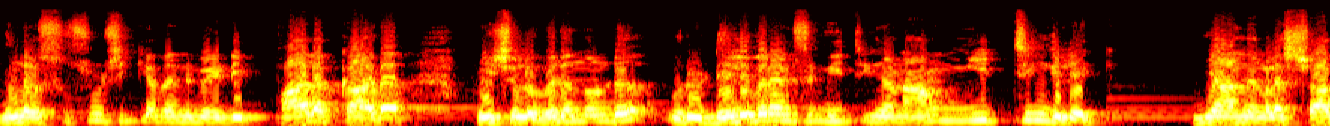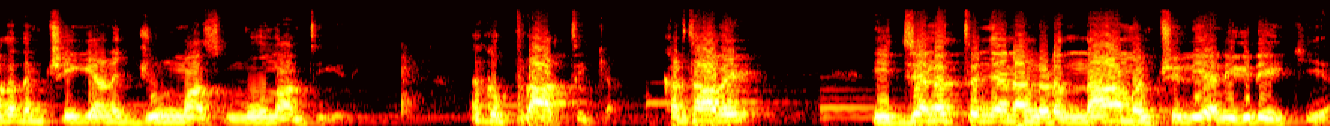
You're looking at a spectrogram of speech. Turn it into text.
നിങ്ങൾ ശുശ്രൂഷിക്കുന്നതിന് വേണ്ടി പാലക്കാട് പ്രീശൽ വരുന്നുണ്ട്. ഒരു ഡെലിവറൻസ് മീറ്റിംഗ് ആണ്. ആ മീറ്റിംഗിലേക്ക് ഞാൻ നിങ്ങളെ സ്വാഗതം ചെയ്യുകയാണ് ജൂൺ മാസം മൂന്നാം തീയതി. നമുക്ക് പ്രാർത്ഥിക്കാം. കർത്താവെ ഈ ജനത്തെ ഞാൻ അങ്ങയുടെ നാമം ചൊല്ലി അനുഗ്രഹിക്കുക.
